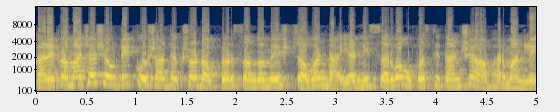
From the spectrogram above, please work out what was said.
कार्यक्रमाच्या शेवटी कोषाध्यक्ष डॉक्टर संगमेश चवंडा यांनी सर्व उपस्थितांचे आभार मानले.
